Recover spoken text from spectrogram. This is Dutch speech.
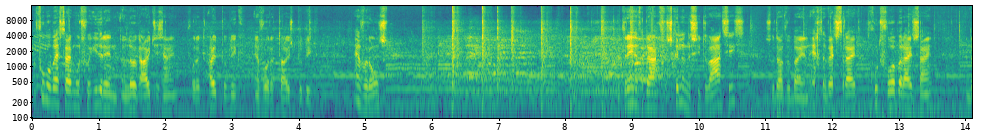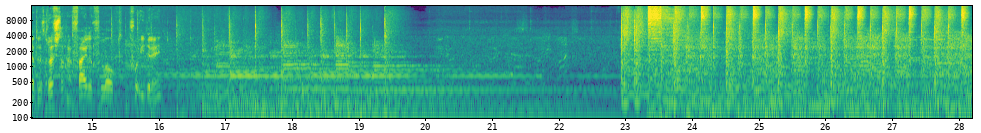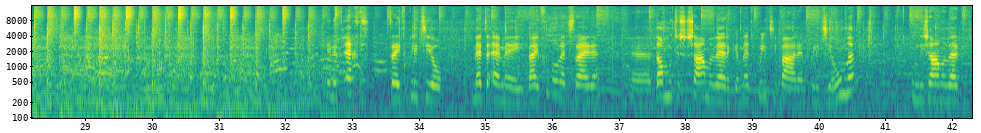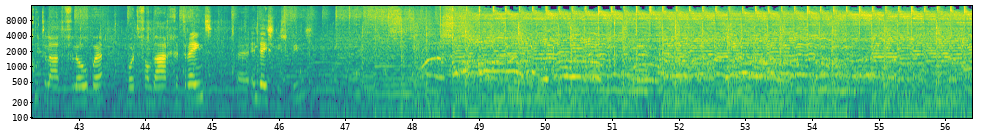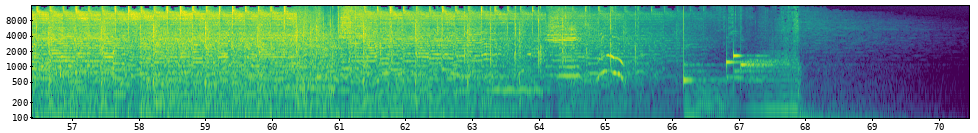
Een voetbalwedstrijd moet voor iedereen een leuk uitje zijn, voor het uitpubliek en voor het thuispubliek. En voor ons. We trainen vandaag verschillende situaties, zodat we bij een echte wedstrijd goed voorbereid zijn en dat het rustig en veilig verloopt voor iedereen. In het echt treedt de politie op met de ME bij voetbalwedstrijden. Eh, dan moeten ze samenwerken met politiepaarden en politiehonden. Om die samenwerking goed te laten verlopen wordt er vandaag getraind eh, in deze disciplines.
